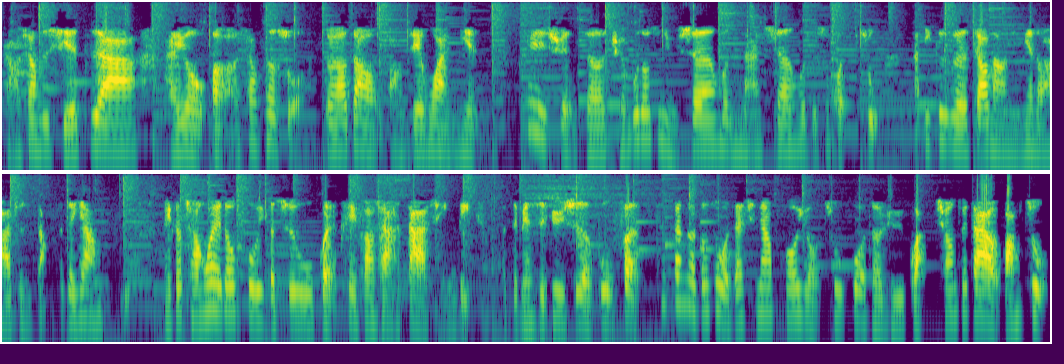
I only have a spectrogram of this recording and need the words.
然后像是鞋子啊，还有呃上厕所都要到房间外面。可以选择全部都是女生或者男生或者是混住。那一个个胶囊里面的话就是长这个样子。每个床位都附一个置物柜，可以放下很大的行李。那这边是浴室的部分。这三个都是我在新加坡有住过的旅馆，希望对大家有帮助。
